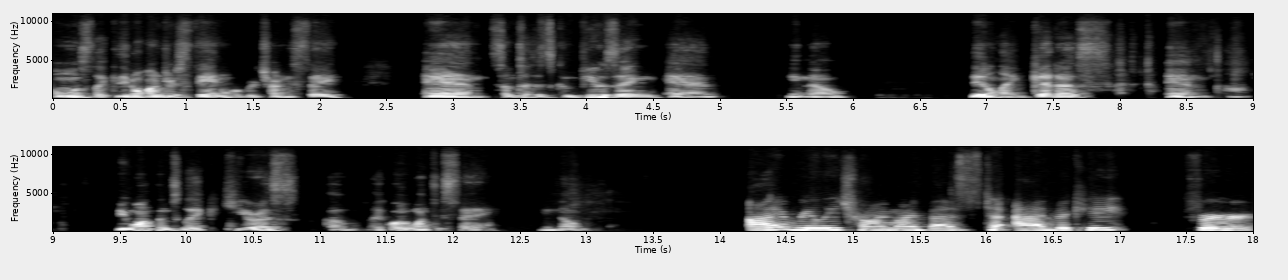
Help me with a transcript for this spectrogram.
almost like they don't understand what we're trying to say, and sometimes it's confusing, and you know they don't like get us, and um, we want them to like hear us um, like what we want to say, you know. I really try my best to advocate for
